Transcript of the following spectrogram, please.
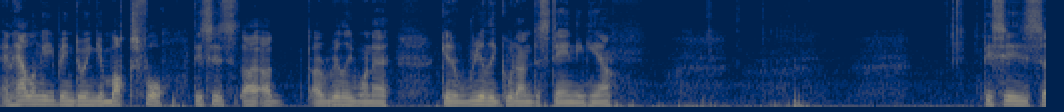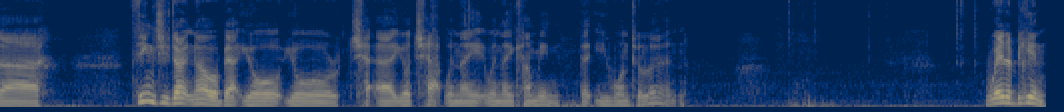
and how long have you been doing your mocks for? This is I I, I really want to get a really good understanding here. This is uh, things you don't know about your your cha- uh, your chat when they when they come in that you want to learn. Where to begin?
